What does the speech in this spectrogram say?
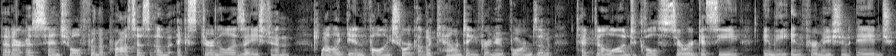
that are essential for the process of externalization, while again falling short of accounting for new forms of technological surrogacy in the information age.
